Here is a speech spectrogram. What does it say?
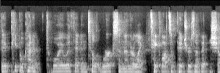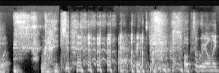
the people kind of toy with it until it works, and then they're like take lots of pictures of it and show it. right. oh, so we, we, only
